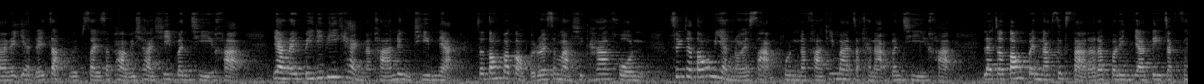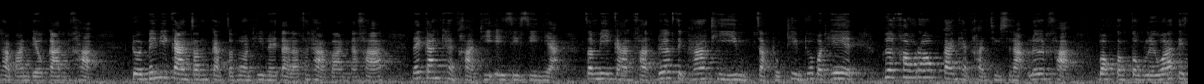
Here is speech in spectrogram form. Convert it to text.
รายละเอียดได้จากเว็บไซต์สภาวิชาชีพบัญชีค่ะ อย่างในปีที่พี่แข่งนะคะ 1 ทีมเนี่ยจะต้องประกอบไปด้วยสมาชิก 5 คน ซึ่งจะต้องมีอย่างน้อย 3 คนนะคะ ที่มาจากคณะบัญชีค่ะ และจะต้องเป็นนักศึกษาระดับปริญญาตรีจากสถาบันเดียวกันค่ะ โดยไม่มีการจำกัดจำนวนทีมในแต่ละสถาบันนะคะ ในการแข่งขัน TACC เนี่ยจะมีการคัดเลือก 15 ทีม จากทุกทีมทั่วประเทศ เพื่อเข้ารอบการแข่งขันชิงชนะเลิศค่ะ บอกตรงๆเลยว่าติด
